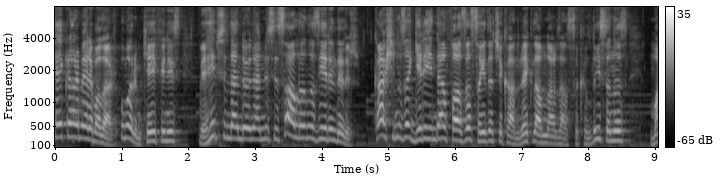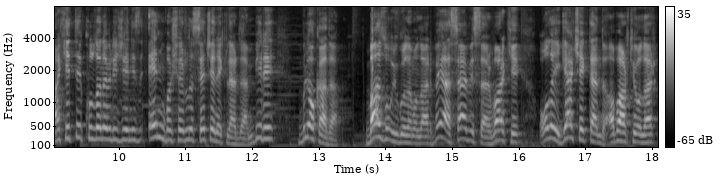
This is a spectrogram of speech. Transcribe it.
Tekrar merhabalar. Umarım keyfiniz ve hepsinden de önemlisi sağlığınız yerindedir. Karşınıza gereğinden fazla sayıda çıkan reklamlardan sıkıldıysanız markette kullanabileceğiniz en başarılı seçeneklerden biri blokada. Bazı uygulamalar veya servisler var ki olayı gerçekten de abartıyorlar.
